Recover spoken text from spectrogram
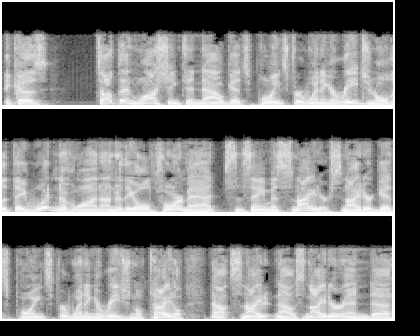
Because South Bend, Washington now gets points for winning a regional that they wouldn't have won under the old format. Same as Snyder. Snyder gets points for winning a regional title. Now Snyder, now Snyder and uh,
